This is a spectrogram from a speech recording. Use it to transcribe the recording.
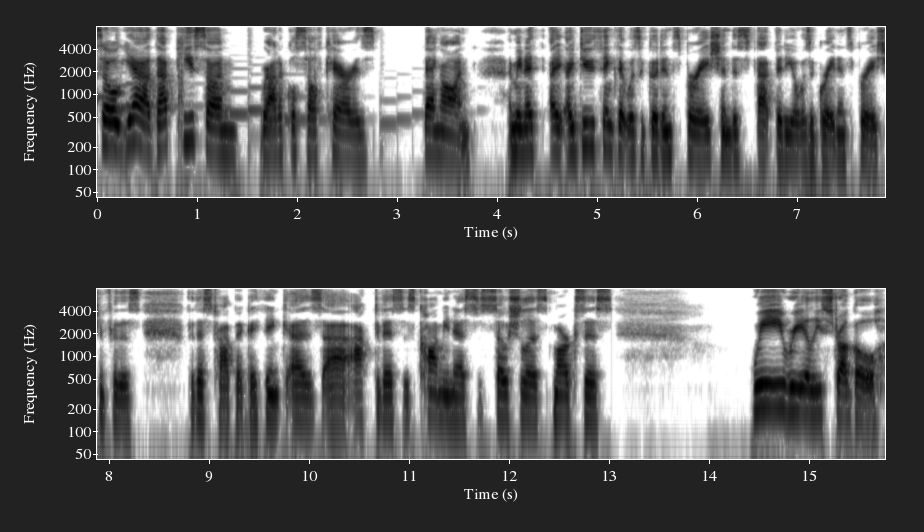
So, yeah, that piece on radical self care is bang on. I mean, I, I, I, do think that was a good inspiration. This that video was a great inspiration for this for this topic. I think as uh, activists, as communists, as socialists, Marxists, we really struggle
